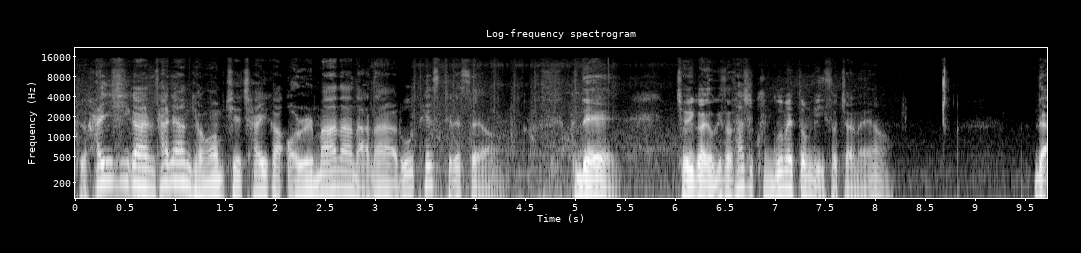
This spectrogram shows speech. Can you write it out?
그 1시간 사냥 경험치의 차이가 얼마나 나나로 테스트를 했어요. 근데 저희가 여기서 사실 궁금했던 게 있었잖아요. 근데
